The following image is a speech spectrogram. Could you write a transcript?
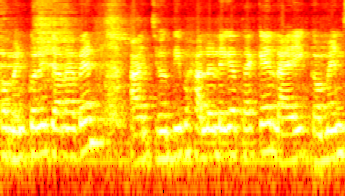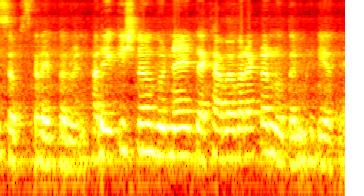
কমেন্ট করে জানাবেন। আর যদি ভালো লেগে থাকে লাইক কমেন্ট সাবস্ক্রাইব করবেন। হরে কৃষ্ণ গুড নাইট দেখা হবে আবার একটা নতুন ভিডিওতে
